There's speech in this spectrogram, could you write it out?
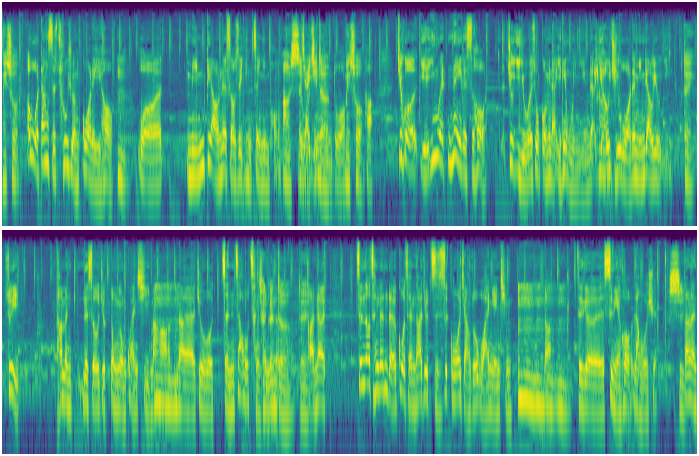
没错。而我当时初选过了以后，嗯，我民调那时候是赢郑英鹏啊，是，而且赢很多。没错。好，结果也因为那个时候就以为说国民党一定稳赢的，尤其我的民调又赢。对，所以。他们那时候就动用关系嘛，哈、嗯，那就征召陈根德，对，好，那征召陈根德的过程，他就只是跟我讲说，我还年轻，嗯嗯，嗯，嗯，这个四年后让我选，是，当然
